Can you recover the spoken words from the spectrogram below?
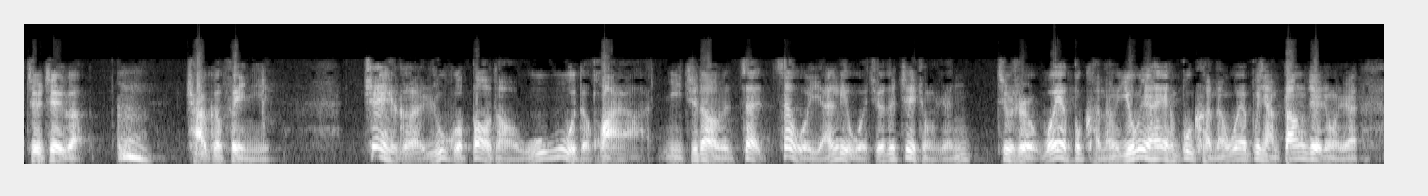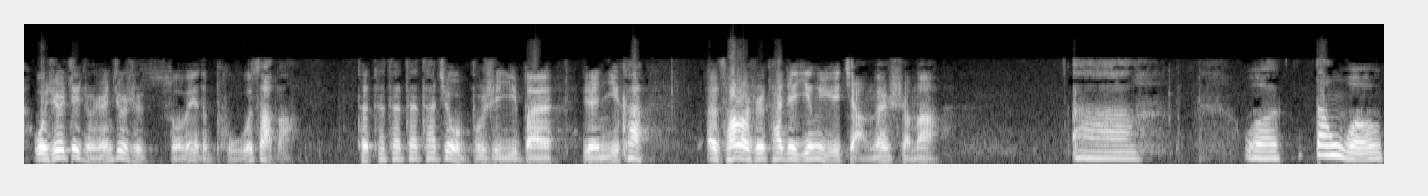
就这个 查克·费尼。这个如果报道无误的话呀，你知道，在在我眼里，我觉得这种人就是我也不可能，永远也不可能，我也不想当这种人。我觉得这种人就是所谓的菩萨吧，他他他他他就不是一般人。你看，呃，曹老师，他这英语讲的是什么？啊，我当我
